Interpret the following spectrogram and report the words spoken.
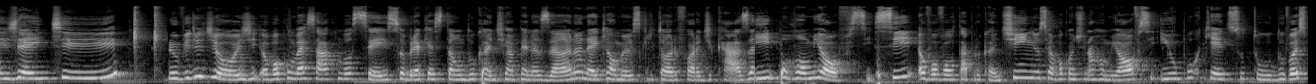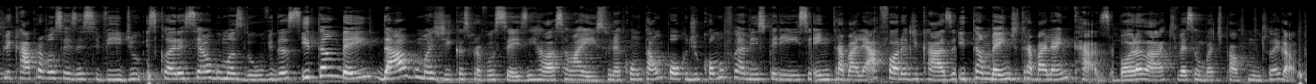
Oi, gente! No vídeo de hoje eu vou conversar com vocês sobre a questão do cantinho apenas Ana, né, que é o meu escritório fora de casa, e o home office. Se eu vou voltar pro cantinho, se eu vou continuar home office e o porquê disso tudo. Vou explicar para vocês nesse vídeo, esclarecer algumas dúvidas e também dar algumas dicas para vocês em relação a isso, né, contar um pouco de como foi a minha experiência em trabalhar fora de casa e também de trabalhar em casa. Bora lá que vai ser um bate-papo muito legal.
